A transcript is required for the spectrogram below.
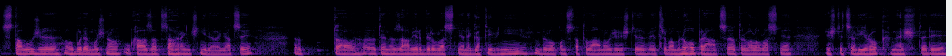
stavu, že ho bude možno ukázat zahraniční delegaci. Eh, ta, ten závěr byl vlastně negativní. Bylo konstatováno, že ještě je třeba mnoho práce a trvalo vlastně ještě celý rok, než tedy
